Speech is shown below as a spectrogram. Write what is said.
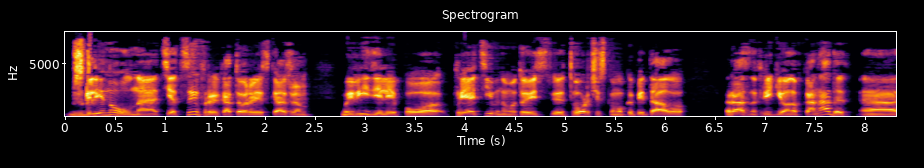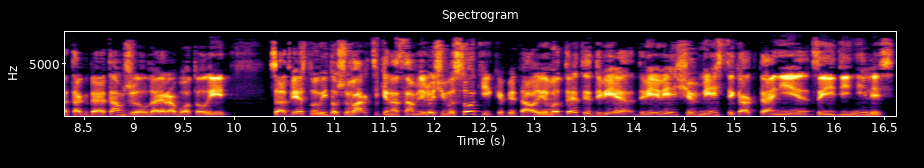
взглянул на те цифры, которые, скажем, мы видели по креативному, то есть э, творческому капиталу разных регионов Канады, э, тогда я там жил, да, и работал, и соответственно, увидел, что в Арктике на самом деле очень высокий капитал. И вот эти две, две вещи вместе как-то они соединились.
